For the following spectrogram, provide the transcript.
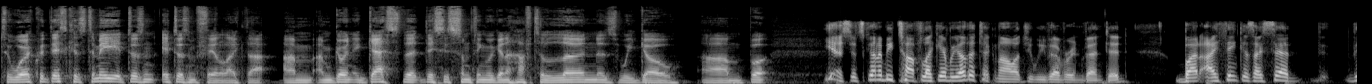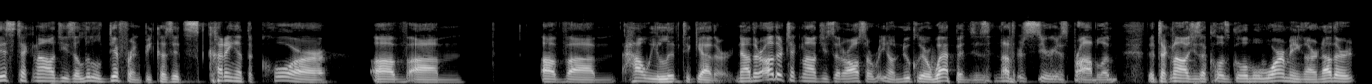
to work with this? Because to me, it doesn't it doesn't feel like that. I'm I'm going to guess that this is something we're going to have to learn as we go. Um, but yes, it's going to be tough, like every other technology we've ever invented. But I think, as I said, th- this technology is a little different because it's cutting at the core of um, of um, how we live together. Now, there are other technologies that are also, you know, nuclear weapons is another serious problem. The technologies that cause global warming are another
